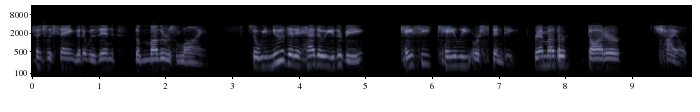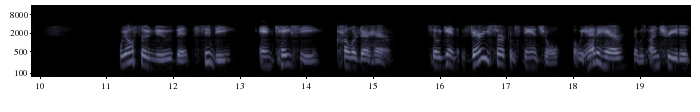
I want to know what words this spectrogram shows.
essentially saying that it was in the mother's line. So we knew that it had to either be Casey, Caylee, or Cindy, grandmother, daughter, child. We also knew that Cindy and Casey colored their hair. So again, very circumstantial, but we had a hair that was untreated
